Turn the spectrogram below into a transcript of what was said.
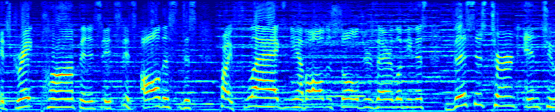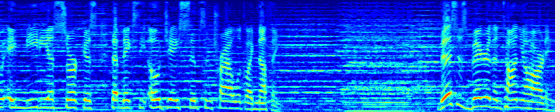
it's great pomp and it's, it's, it's all this, this probably flags and you have all the soldiers there looking this. This has turned into a media circus that makes the O.J. Simpson trial look like nothing. This is bigger than Tonya Harding.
